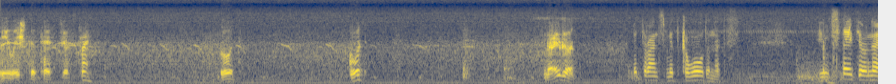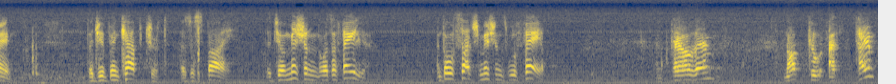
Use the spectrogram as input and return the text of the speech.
You wish to test your strength. Good. Good. Very good. But transmit coordinates. You'll state your name, that you've been captured as a spy, that your mission was a failure, and all such missions will fail. And tell them not to attempt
